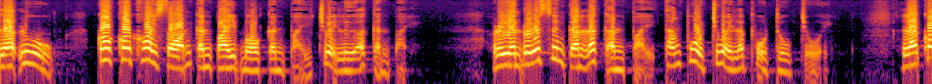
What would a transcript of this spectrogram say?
และลูกก็ค่อยๆสอนกันไปบอกกันไป ช่วยเหลือกันไป เรียนรู้ซึ่งกันและกันไป ทั้งผู้ช่วยและผู้ถูกช่วย และค่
